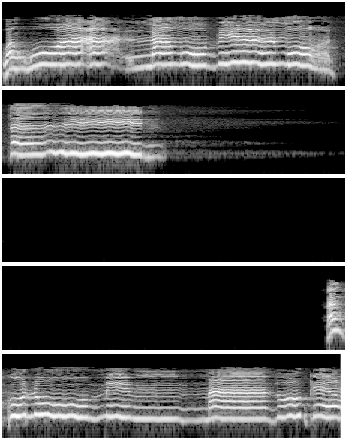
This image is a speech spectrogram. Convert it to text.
وهو أعلم بالمهتدين فكلوا مما ذكر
